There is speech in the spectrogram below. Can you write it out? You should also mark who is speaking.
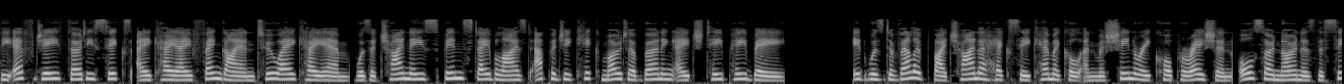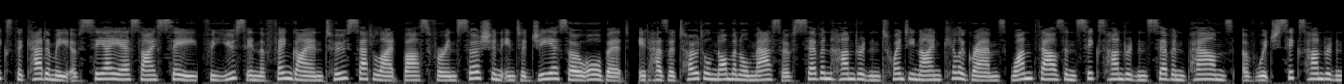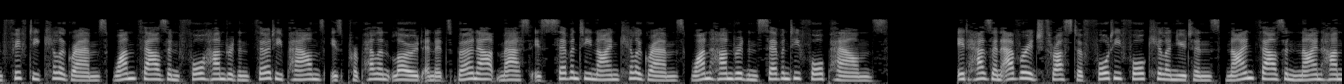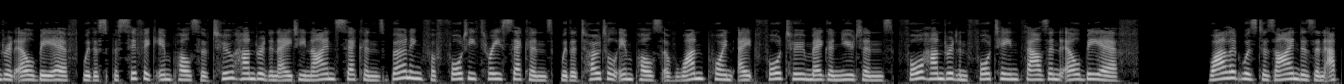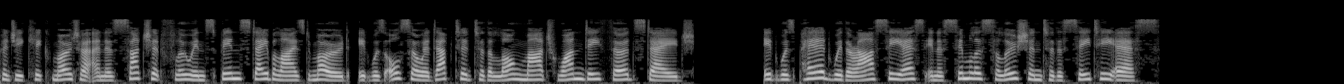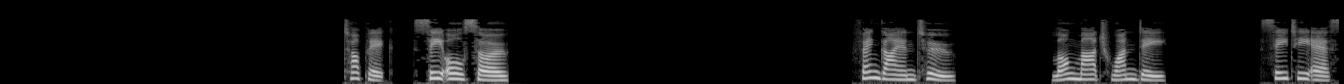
Speaker 1: The FG-36 aka Fengyun 2 AKM was a Chinese spin-stabilized apogee kick motor burning HTPB. It was developed by China Hexi Chemical and Machinery Corporation also known as the 6th Academy of CASIC for use in the Fengyun 2 satellite bus for insertion into GSO orbit. It has a total nominal mass of 729 kilograms, 1607 pounds, of which 650 kilograms, 1430 pounds is propellant load and its burnout mass is 79 kilograms, 174 pounds. It has an average thrust of 44 kilonewtons, 9900 lbf with a specific impulse of 289 seconds burning for 43 seconds with a total impulse of 1.842 meganewtons, 414000 lbf. While it was designed as an apogee kick motor and as such it flew in spin-stabilized mode, it was also adapted to the Long March 1D third stage. It was paired with a RCS in a similar solution to the CTS. Topic. See also. Fengyun 2 Long March 1D CTS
